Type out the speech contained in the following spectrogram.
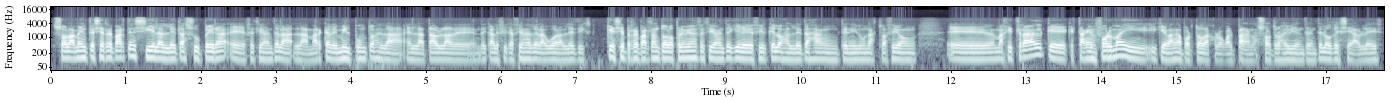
solamente se reparten si el atleta supera eh, efectivamente la, marca de 1.000 puntos en la, en la tabla de, calificaciones de la World Athletics. Que se repartan todos los premios efectivamente quiere decir que los atletas han tenido una actuación eh, magistral, que, están en forma y, que van a por todas, con lo cual para nosotros evidentemente lo deseable es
